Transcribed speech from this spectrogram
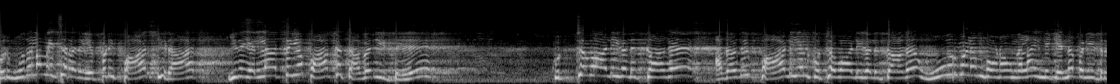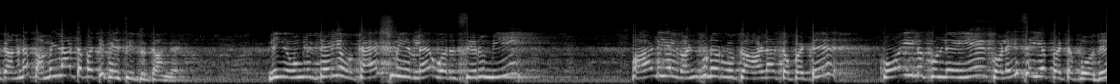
ஒரு முதலமைச்சர் அதை எப்படி பார்க்கிறார்? இதை எல்லாத்தையும் பார்க்க தவறிட்டு குற்றவாளிகளுக்காக அதாவது பாலியல் குற்றவாளிகளுக்காக ஊர்வலம் போனவங்க எல்லாம் இன்னைக்கு என்ன பண்ணிட்டு இருக்காங்கன்னா தமிழ்நாட்டை பத்தி பேசிட்டு இருக்காங்க. நீங்க உங்களுக்கு தெரியும் காஷ்மீர்ல ஒரு சிறுமி பாலியல் வன்புணர்வுக்கு ஆளாக்கப்பட்டு கோயிலுக்குள்ளேயே கொலை செய்யப்பட்ட போது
